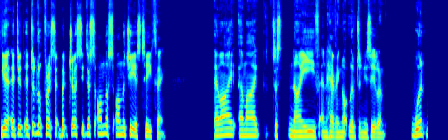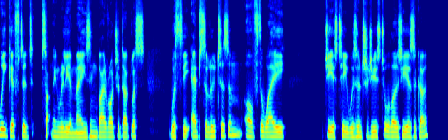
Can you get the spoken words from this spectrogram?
Yeah, it did. It did look very. sim- But Josie, just on this on the GST thing, am I am I just naive and having not lived in New Zealand? Weren't we gifted something really amazing by Roger Douglas with the absolutism of the way GST was introduced all those years ago?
